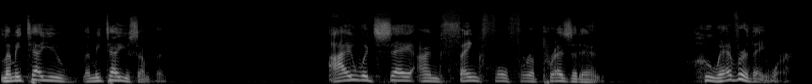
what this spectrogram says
Let me tell you. Let me tell you something. I would say I'm thankful for a president, whoever they were,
